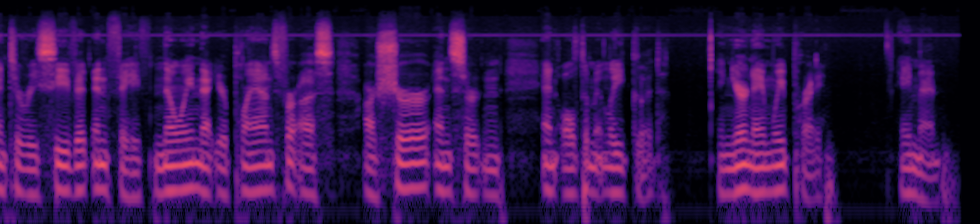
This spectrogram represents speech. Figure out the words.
and to receive it in faith, knowing that your plans for us are sure and certain and ultimately good. In your name we pray. Amen.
